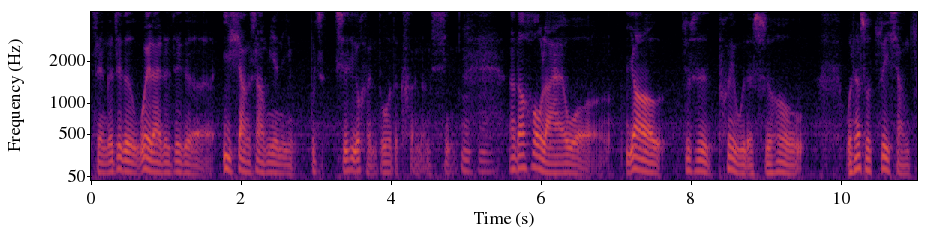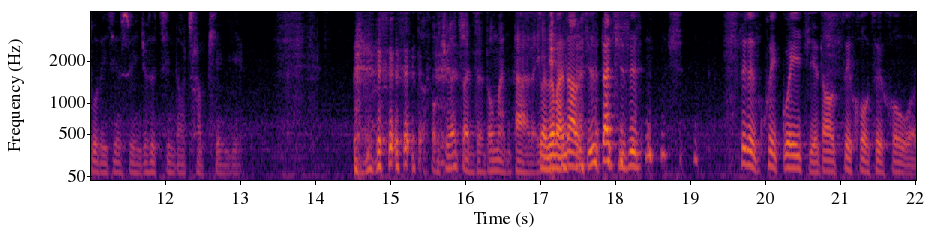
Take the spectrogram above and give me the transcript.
整个这个未来的这个意向上面，你不知其实有很多的可能性。嗯嗯。那到后来我要就是退伍的时候，我那时候最想做的一件事情就是进到唱片业。我觉得转折都蛮大的，转折蛮大的。其实，但其实这个会归结到最后，最后我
